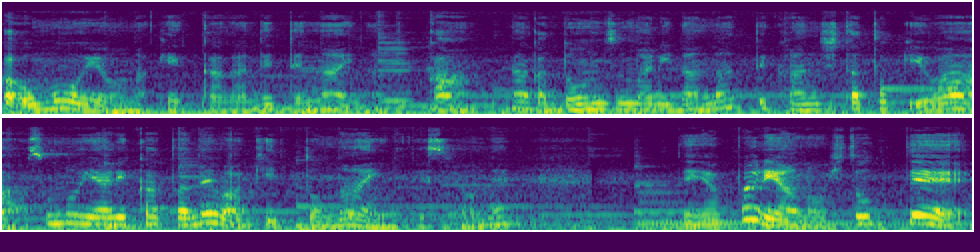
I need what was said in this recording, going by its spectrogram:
か思うような結果が出てないなとかなんかどん詰まりだなって感じた時はそのやり方ではきっとないんですよね。でやっぱりあの人って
